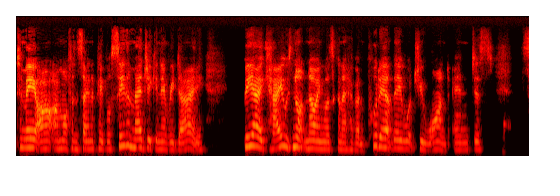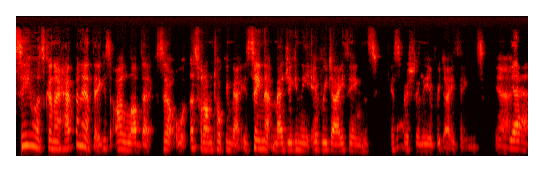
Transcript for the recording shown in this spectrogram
to me, I, I'm often saying to people, see the magic in every day. Be okay with not knowing what's going to happen. Put out there what you want and just see what's going to happen out there because I love that. So that's what I'm talking about. You're seeing that magic in the everyday things, especially the everyday things. Yeah. Yeah.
